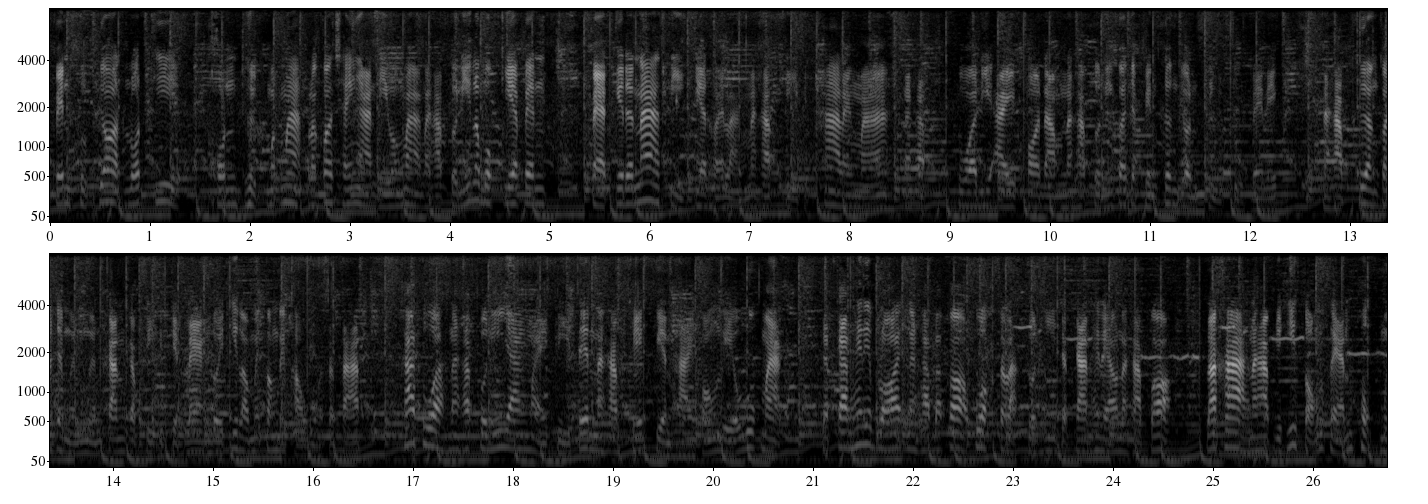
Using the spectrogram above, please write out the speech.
เป็นสุดยอดรถที่ ทนถึกมากๆ แล้วก็ใช้งานดีมากๆนะครับ ตัวนี้ระบบเกียร์เป็น 8 เกียร์เดินหน้า 4 เกียร์ถอยหลังนะครับ 45 แรงม้านะครับ ตัว DI คอดำนะครับ ตัวนี้ก็จะเป็นเครื่องยนต์ 4 สูบไดเรกนะครับ เครื่องก็จะเหมือนเหมือนกันกับ 47 แรง โดยที่เราไม่ต้องได้เผาหัวสตาร์ท ค่าตัวนะครับ ตัวนี้ยางใหม่ 4 เส้นนะครับเช็คเปลี่ยนถ่ายของเหลวลูกหมาก จัดการให้เรียบร้อยนะครับ แล้วก็พวกสลักตัวทีจัดการให้แล้วนะครับ ก็ราคานะครับอยู่ที่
